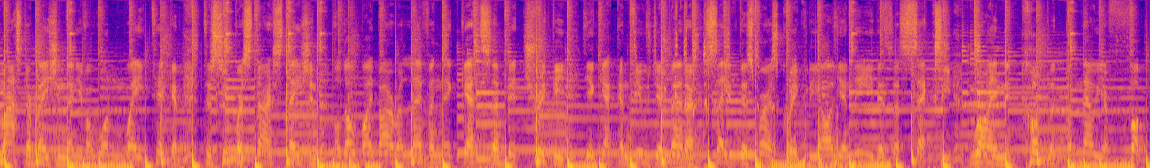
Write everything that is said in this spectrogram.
masturbation. Then you have a one-way ticket to Superstar Station. Although by bar 11 it gets a bit tricky. You get confused, you better save this verse quickly. All you need is a sexy rhyming couplet. But now you're fucked.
